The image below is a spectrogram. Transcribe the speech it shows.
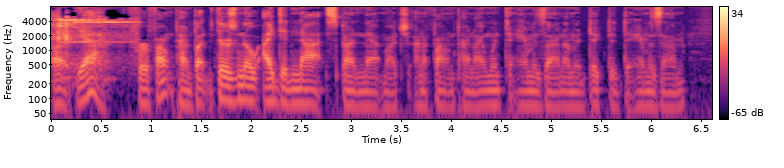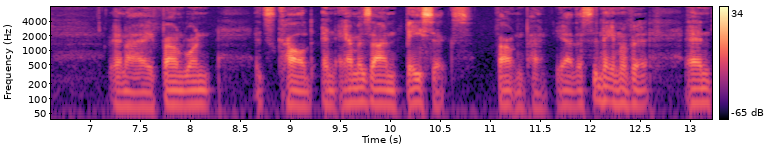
uh, yeah for a fountain pen. But there's no i did not spend that much on a fountain pen. I went to amazon. I'm addicted to amazon. And i found one. It's called an amazon basics fountain pen. Yeah that's the name of it. And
